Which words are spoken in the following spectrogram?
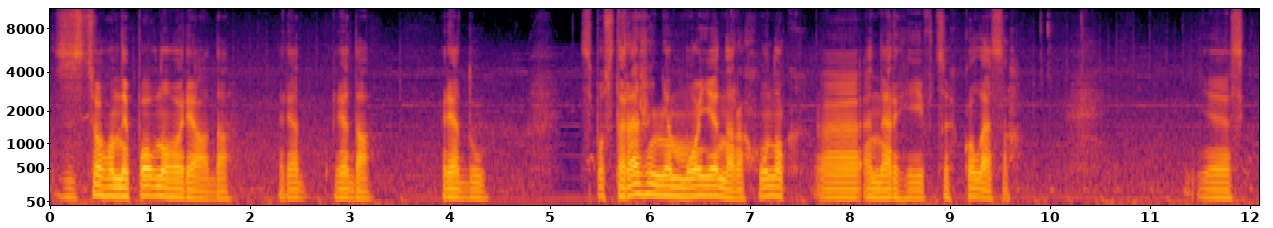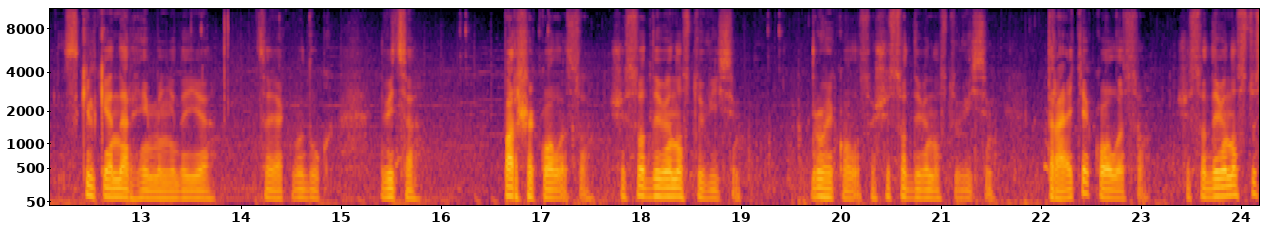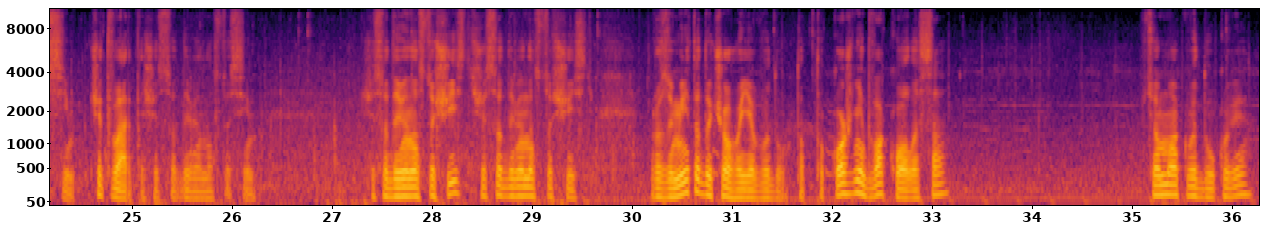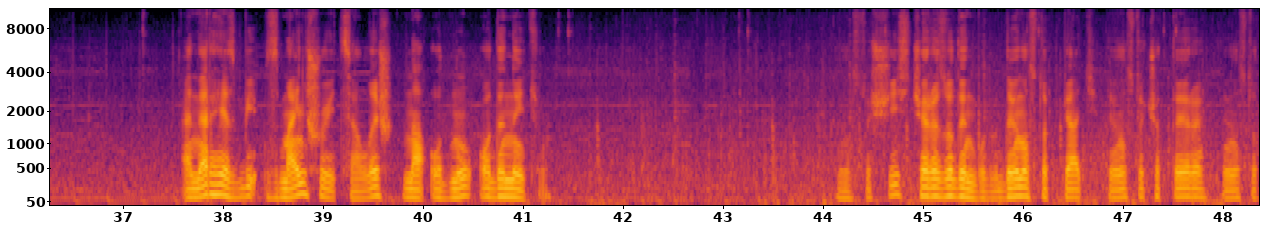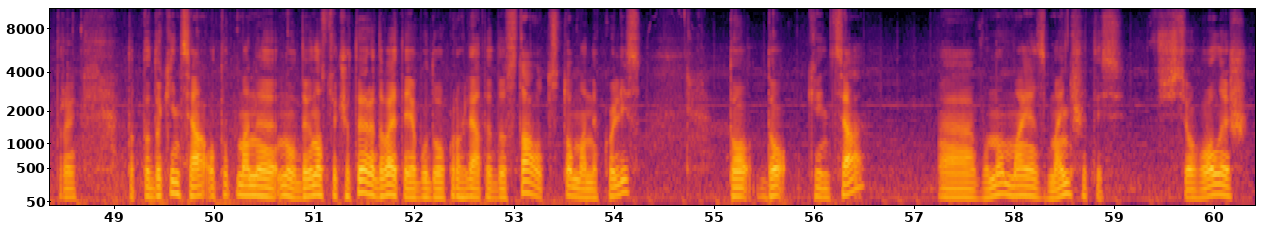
з цього неповного ряда. Ряд, ряда. Ряду. Спостереження моє на рахунок е, енергії в цих колесах. Є, скільки енергії мені дає це як ведук. Дивіться, перше колесо 698. Друге колесо 698. Третє колесо 697. Четверте 697. 696, 696. Розумієте, до чого я веду? Тобто кожні два колеса в цьому акведукові енергія зменшується лише на одну одиницю. 96 через один буду. 95, 94, 93. Тобто до кінця, отут в мене ну, 94, давайте я буду округляти до 100, от 100 в мене коліс, то до кінця е, воно має зменшитись всього лиш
